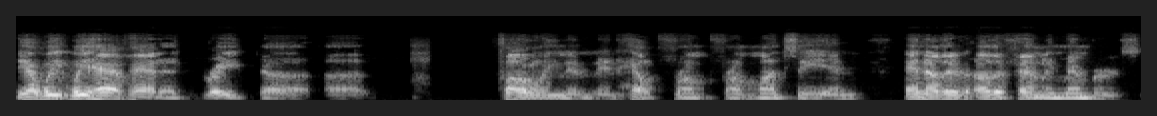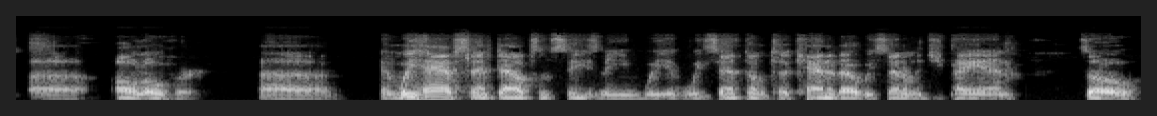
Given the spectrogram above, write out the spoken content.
Yeah, we, we have had a great uh, uh, following and, and, help from from Muncie and and other other family members uh, all over. Uh, and we have sent out some seasoning. We we sent them to Canada. We sent them to Japan. So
